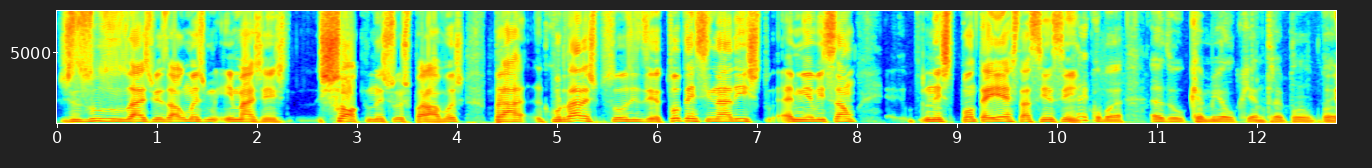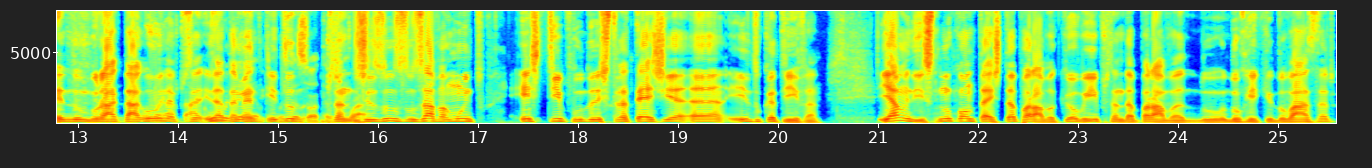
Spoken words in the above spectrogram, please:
Jesus usa às vezes algumas imagens choque nas suas parábolas para acordar as pessoas e dizer: estou a ensinar isto, a minha lição neste ponto é esta, assim, assim. É como a, a do camelo que entra pelo, pelo do buraco da agulha, buraco da agulha exatamente. E tudo, outras, portanto, claro. Jesus usava muito este tipo de estratégia uh, educativa. E além disso, no contexto da parábola que eu li, portanto, da parábola do, do rico e do Lázaro,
